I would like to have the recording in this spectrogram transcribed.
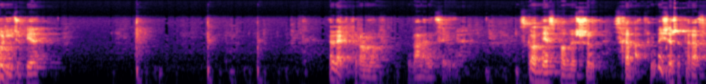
o liczbie elektronów walencyjnych. Zgodnie z powyższym schematem. Myślę, że teraz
